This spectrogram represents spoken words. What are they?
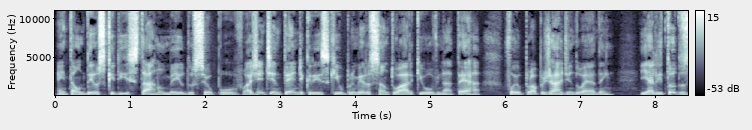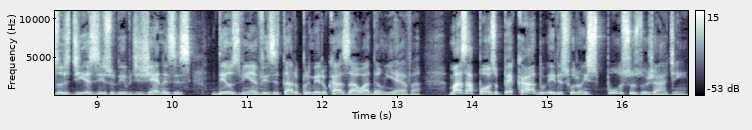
Então Deus queria estar no meio do seu povo. A gente entende, Cris, que o primeiro santuário que houve na terra foi o próprio Jardim do Éden. E ali todos os dias, diz o livro de Gênesis, Deus vinha visitar o primeiro casal, Adão e Eva. Mas após o pecado, eles foram expulsos do jardim.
